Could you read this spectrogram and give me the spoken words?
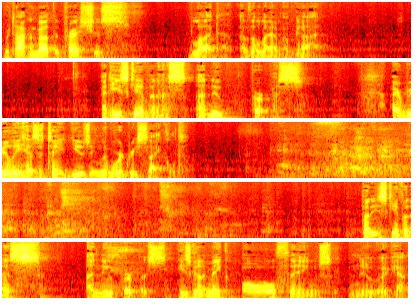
We're talking about the precious blood of the Lamb of God. And He's given us a new purpose. I really hesitate using the word recycled. but He's given us a new purpose. He's going to make all things new again.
